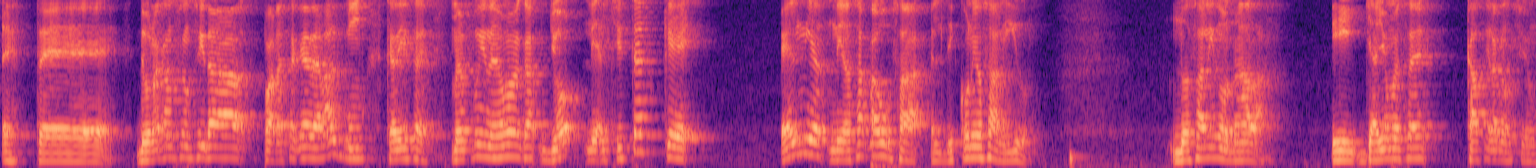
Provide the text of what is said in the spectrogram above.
Este, de una cancioncita, parece que del álbum, que dice: Me fui de vaca. Yo, el chiste es que él ni ni ha sacado, o sea, el disco ni ha salido. No ha salido nada. Y ya yo me sé casi la canción.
